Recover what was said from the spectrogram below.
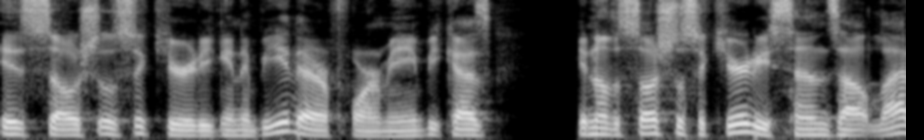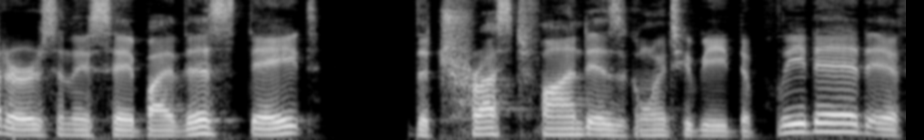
is Social Security going to be there for me? Because, you know, the Social Security sends out letters and they say, by this date, the trust fund is going to be depleted if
